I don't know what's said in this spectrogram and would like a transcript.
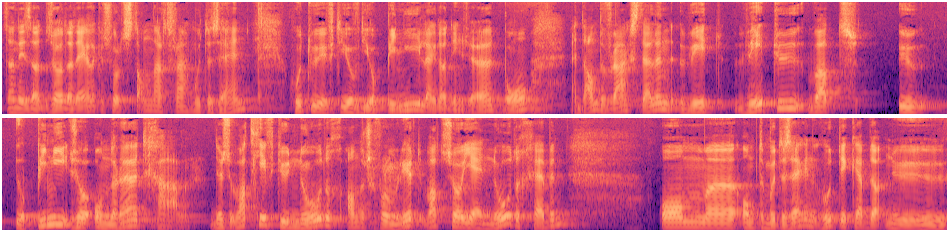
dan is dat, zou dat eigenlijk een soort standaardvraag moeten zijn. Goed, u heeft die of die opinie, leg dat eens uit, bon. En dan de vraag stellen, weet, weet u wat uw opinie zou onderuit halen? Dus wat geeft u nodig, anders geformuleerd, wat zou jij nodig hebben om, uh, om te moeten zeggen, goed, ik heb dat nu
